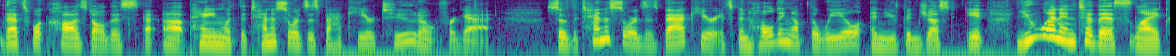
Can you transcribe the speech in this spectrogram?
that's what caused all this uh, uh, pain with the Ten of Swords is back here too, don't forget. So the Ten of Swords is back here. It's been holding up the wheel and you've been just it. You went into this like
